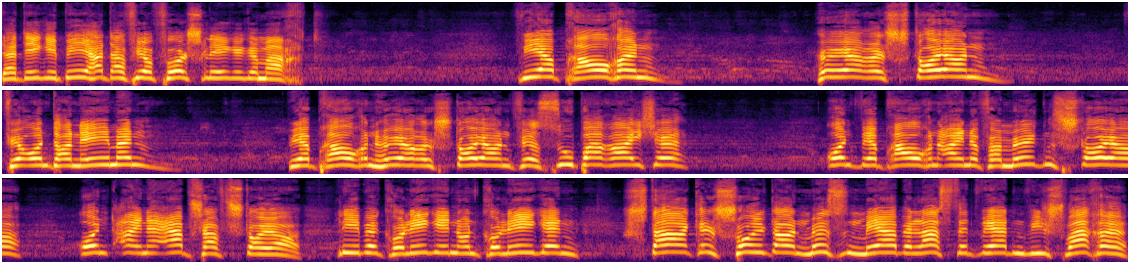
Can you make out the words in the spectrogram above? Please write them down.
der DGB hat dafür Vorschläge gemacht. Wir brauchen höhere Steuern für Unternehmen. Wir brauchen höhere Steuern für Superreiche und wir brauchen eine Vermögenssteuer und eine Erbschaftssteuer. Liebe Kolleginnen und Kollegen, starke Schultern müssen mehr belastet werden wie schwache.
